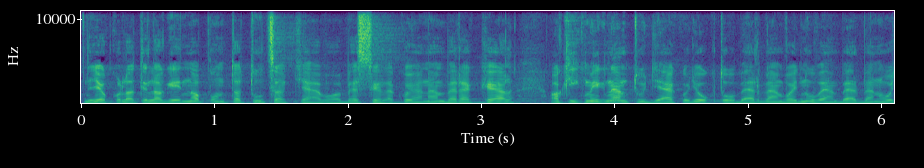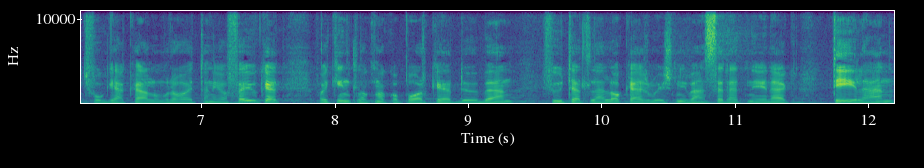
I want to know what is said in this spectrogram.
de gyakorlatilag én naponta tucatjával beszélek olyan emberekkel, akik még nem tudják, hogy októberben vagy novemberben hogy fogják álomra hajtani a fejüket, vagy kint laknak a parkerdőben, fűtetlen lakásban, és nyilván szeretnének télen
